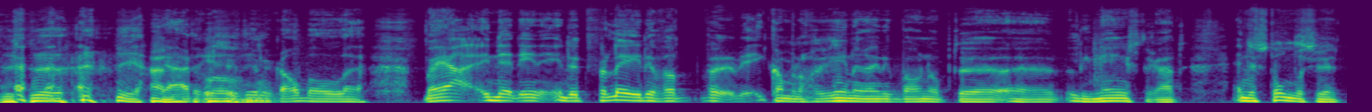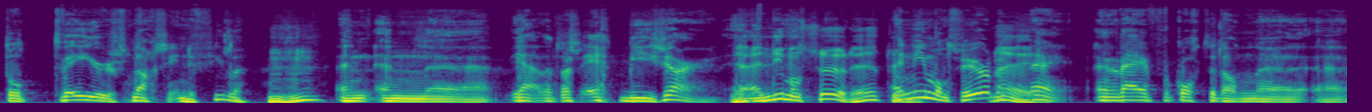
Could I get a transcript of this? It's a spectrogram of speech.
dus, eh, ja, er is natuurlijk allemaal... eh, maar ja, in, het- in, in het verleden... Wat, ik kan me nog herinneren, ik woon op de uh, Linnéestraat. En daar stonden ze tot twee uur s'nachts in de file. Mhm. En, en eh, ja, dat was echt bizar. Ja, en niemand zeurde, hè? toen. En niemand zeurde. Nee. Nee. En wij verkochten dan eh eh,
